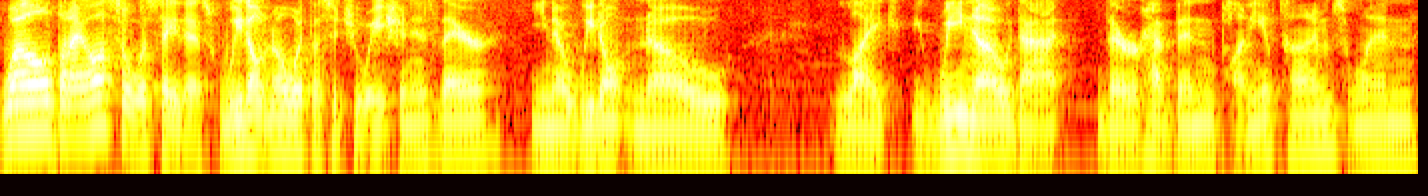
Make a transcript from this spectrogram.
Well, but I also will say this: we don't know what the situation is there. You know, we don't know. Like we know that there have been plenty of times when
